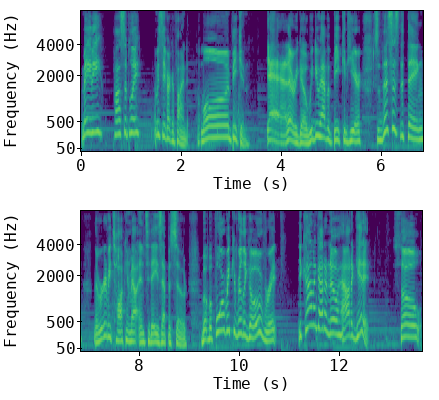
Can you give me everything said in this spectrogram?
maybe, possibly. Let me see if I can find it. Come on, beacon. Yeah, there we go. We do have a beacon here. So this is the thing that we're going to be talking about in today's episode. But before we can really go over it, you kind of got to know how to get it. So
